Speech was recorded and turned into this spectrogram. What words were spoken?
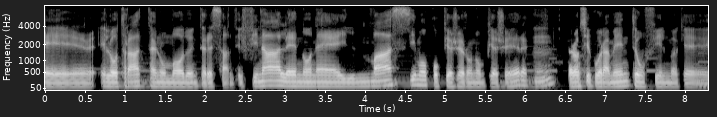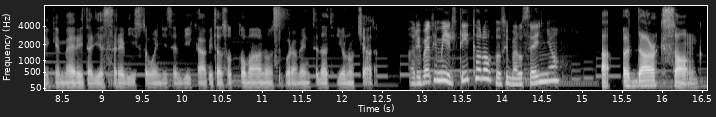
e, e, lo tratta in un modo interessante. Il finale non è il massimo, può piacere o non piacere, mm. però sicuramente è un film che, che, merita di essere visto, quindi se vi capita sotto mano sicuramente dategli un'occhiata. Ripetimi il titolo così me lo segno. A, a Dark Song.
